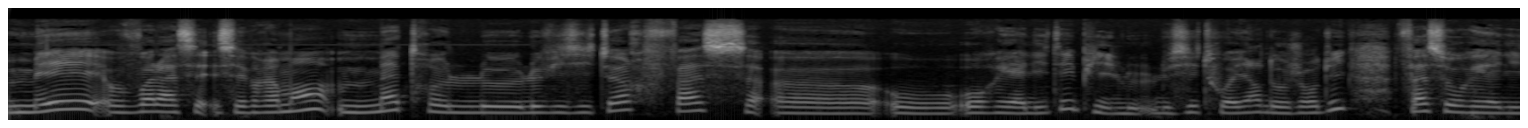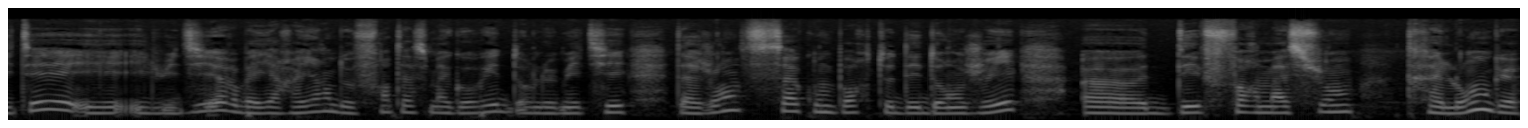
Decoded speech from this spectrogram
Mais voilà, c'est vraiment mettre le, visiteur face euh, aux, réalités, puis le, citoyen d'aujourd'hui face aux réalités et, lui dire, il bah, n'y a rien de fantasmagorique dans le métier d'agent, ça comporte des dangers, euh, des formations très longues,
